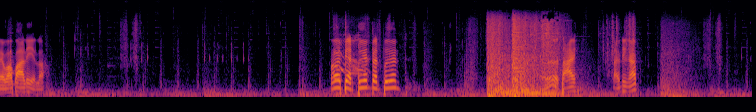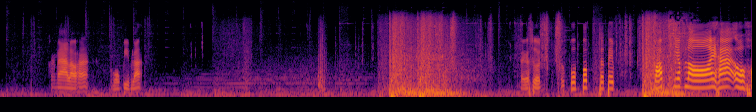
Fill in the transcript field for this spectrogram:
อะไรวะบาเลตเหรอเฮ้ยเปลี่ยนปืนเปลี่ยนปืนเออตายตายหนึ่งครับ ข้างหน้าเราฮะวงบีบละใส่กระสุนปุ๊บปุ๊บปุ๊บสเต็ปปั๊บเรียบร้อยฮะ โอ้โห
